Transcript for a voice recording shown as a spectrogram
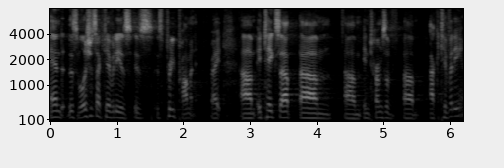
and this malicious activity is, is, is pretty prominent, right? Um, it takes up, um, um, in terms of uh, activity,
